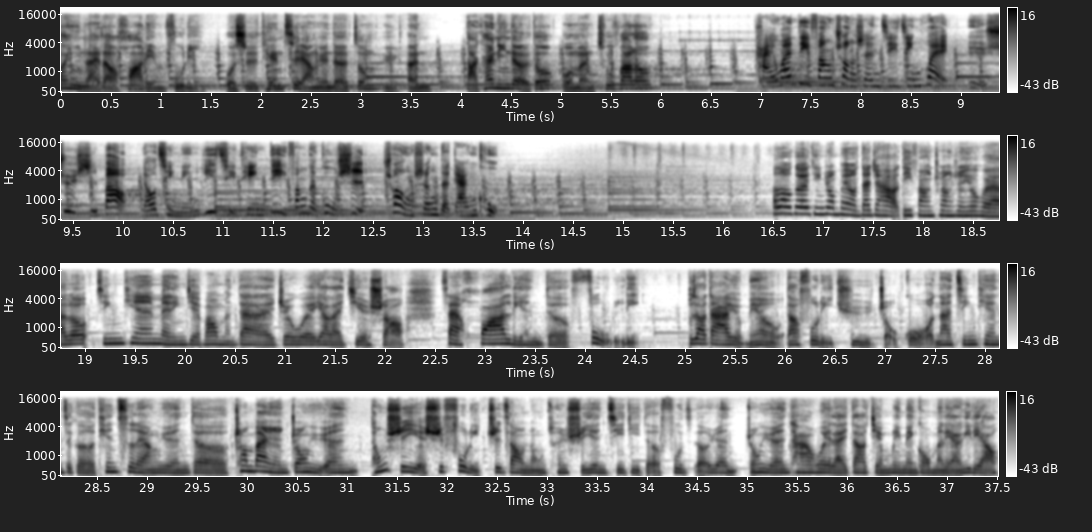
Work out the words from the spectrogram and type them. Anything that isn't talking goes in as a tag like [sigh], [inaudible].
欢迎来到花莲富里，我是天赐良缘的钟宇恩。打开您的耳朵，我们出发喽！台湾地方创生基金会与《旭时报》邀请您一起听地方的故事，创生的甘苦。Hello，各位听众朋友，大家好，地方创生又回来喽。今天美玲姐帮我们带来这位要来介绍在花莲的富里。不知道大家有没有到富里去走过？那今天这个天赐良缘的创办人钟宇恩，同时也是富里制造农村实验基地的负责人钟宇恩，他会来到节目里面跟我们聊一聊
